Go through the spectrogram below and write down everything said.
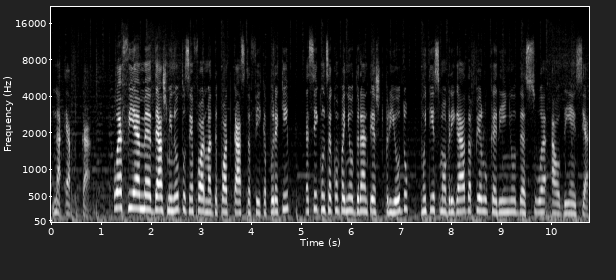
na época. O FM 10 Minutos em forma de podcast fica por aqui. Assim que nos acompanhou durante este período, muitíssimo obrigada pelo carinho da sua audiência.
